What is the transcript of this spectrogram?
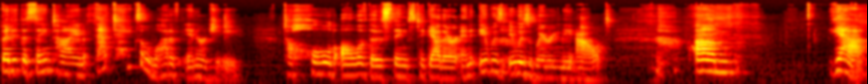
but at the same time, that takes a lot of energy to hold all of those things together and it was it was wearing me out um, yeah.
